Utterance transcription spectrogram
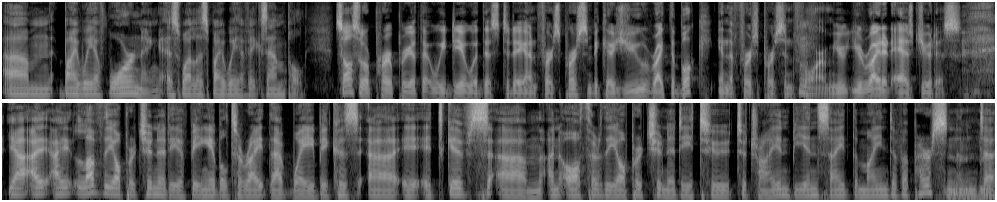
um, by way of warning as well as by way of example. It's also appropriate that we deal with this today on first person because you write the book in the first person form. you, you write it as Judas. Yeah, I, I, love the opportunity of being able to write that way because uh, it, it, gives um, an author the opportunity to to try and be inside the mind of a person. Mm-hmm. And uh,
